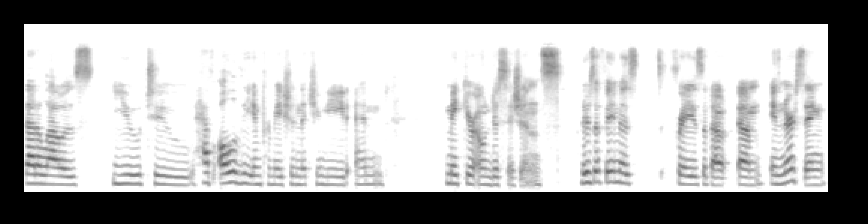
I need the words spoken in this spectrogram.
That allows you to have all of the information that you need and make your own decisions. There's a famous phrase about um, in nursing,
